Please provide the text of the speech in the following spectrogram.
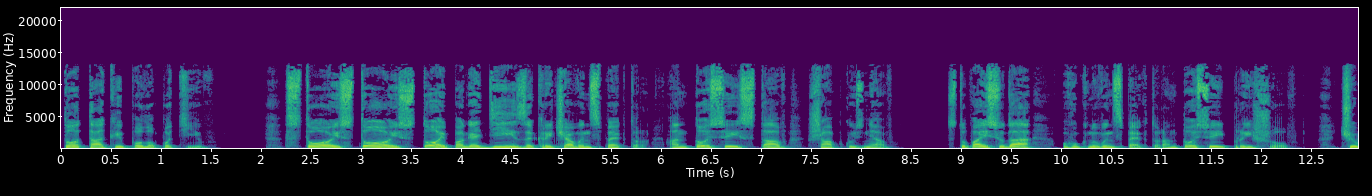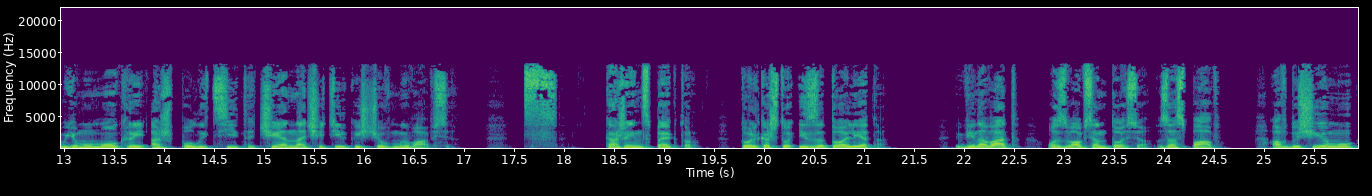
то так і полопотів. Стой, стой, стой, погоді. закричав інспектор. Антосій став, шапку зняв. Ступай сюди. гукнув інспектор. Антосій прийшов. Чуб йому мокрий, аж по лиці тече, наче тільки що вмивався. Тсс, каже інспектор, тільки що із-за туалета. Виноват, озвався Антосьо, заспав, а в душі йому,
